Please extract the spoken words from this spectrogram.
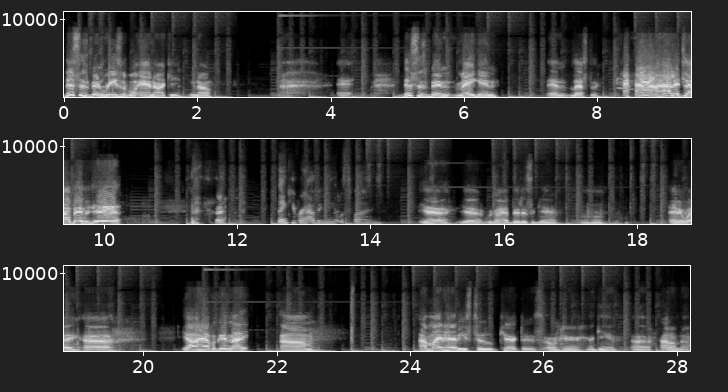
this has been reasonable anarchy. You know, Eh, this has been Megan and Lester. Holla at y'all, baby. Yeah, Thank you for having me. It was fun. yeah, yeah. We're gonna have to do this again. hmm Mhm. anyway, uh y'all have a good night. Um I might have these two characters on here again. Uh I don't know.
